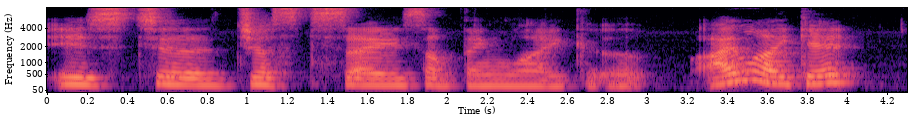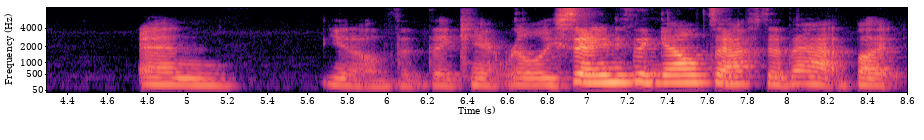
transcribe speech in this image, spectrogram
is to just say something like, uh, "I like it," and you know they can't really say anything else after that. But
